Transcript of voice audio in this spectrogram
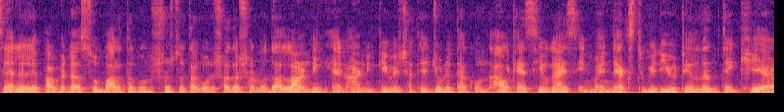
চ্যানেলে পাবেন। না। সো ভালো থাকুন, সুস্থ থাকুন, সদা সর্বদা লার্নিং অ্যান্ড আর্নিং টিমের সাথে জুড়ে থাকুন। আল ক্যাসিও guys in my next video tell then take care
